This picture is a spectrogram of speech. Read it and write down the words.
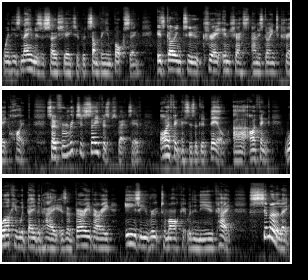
when his name is associated with something in boxing, is going to create interest and is going to create hype. So, from Richard Schaefer's perspective, I think this is a good deal. Uh, I think working with David Haye is a very, very easy route to market within the UK. Similarly,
